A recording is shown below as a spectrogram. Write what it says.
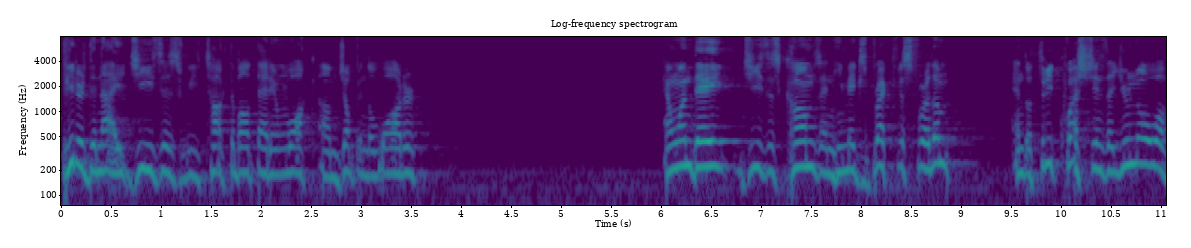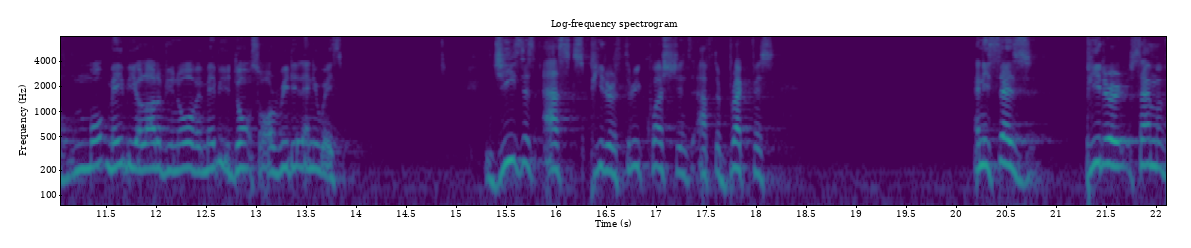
Peter denied Jesus. We talked about that in walk, um, jump in the water. And one day, Jesus comes and he makes breakfast for them. And the three questions that you know of, maybe a lot of you know of and maybe you don't, so I'll read it anyways. Jesus asks Peter three questions after breakfast. And he says, Peter, Simon,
